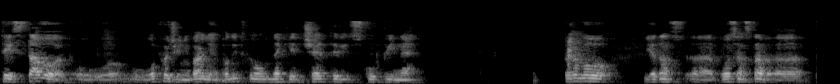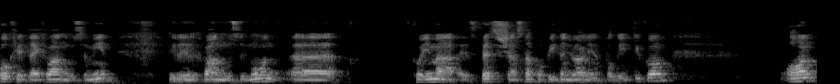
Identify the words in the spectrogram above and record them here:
te stavove u, u ophođenju bavljenja politikom u neke četiri skupine. Prvo, jedan poseban stav pokreta je Hvan Muslimin ili Hvan Muslimun, koji ima specifičan stav po pitanju bavljenja politikom, on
